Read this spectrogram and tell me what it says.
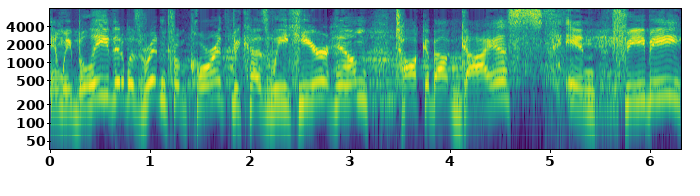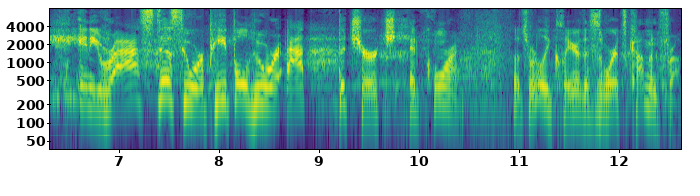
And we believe that it was written from Corinth because we hear him talk about Gaius and Phoebe and Erastus, who were people who were at the church at Corinth. So it's really clear this is where it's coming from.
